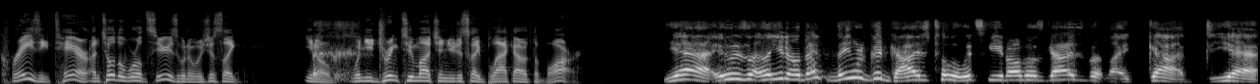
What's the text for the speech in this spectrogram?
crazy tear until the World Series when it was just like, you know, when you drink too much and you just like black out at the bar. Yeah, it was uh, you know that they were good guys, Tulowitzki and all those guys, but like God, yeah,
